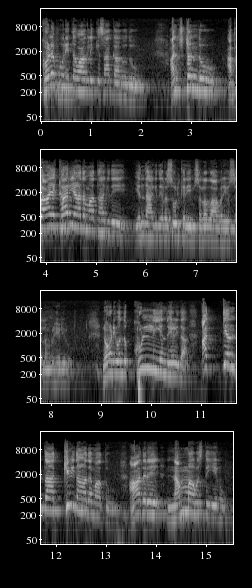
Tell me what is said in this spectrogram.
ಕೊಳೆಪೂರಿತವಾಗಲಿಕ್ಕೆ ಸಾಕಾಗುವುದು. ಅಷ್ಟೊಂದು ಅಪಾಯಕಾರಿಯಾದ ಮಾತಾಗಿದೆ ಎಂದಾಗಿದೆ ರಸೂಲ್ ಕರೀಂ ಸಲ್ಲಲ್ಲಾಹು ಅಲೈಹಿ ವಸಲ್ಲಮರು ಹೇಳಿರುವುದು. ನೋಡಿ, ಒಂದು ಕುಳ್ಳಿ ಎಂದು ಹೇಳಿದ ಅತ್ಯಂತ ಕಿರಿದಾದ ಮಾತು. ಆದರೆ ನಮ್ಮ ಅವಸ್ಥೆ ಏನು?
